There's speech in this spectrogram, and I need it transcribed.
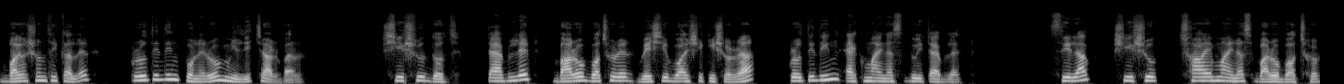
বয়সন্ধিকালের, প্রতিদিন পনেরো মিলি চারবার। শিশু ডোজ, ট্যাবলেট, বারো বছরের বেশি বয়সী কিশোররা প্রতিদিন এক মাইনাস দুই ট্যাবলেট সিরাপ, শিশু, ছয় মাইনাস বারো বছর।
